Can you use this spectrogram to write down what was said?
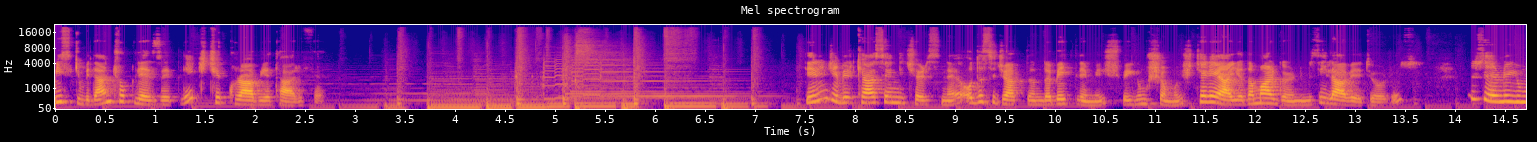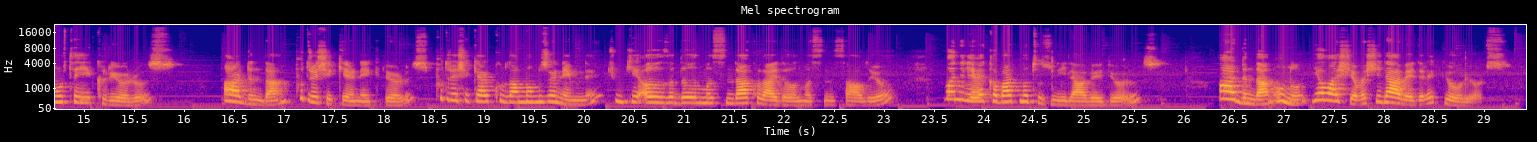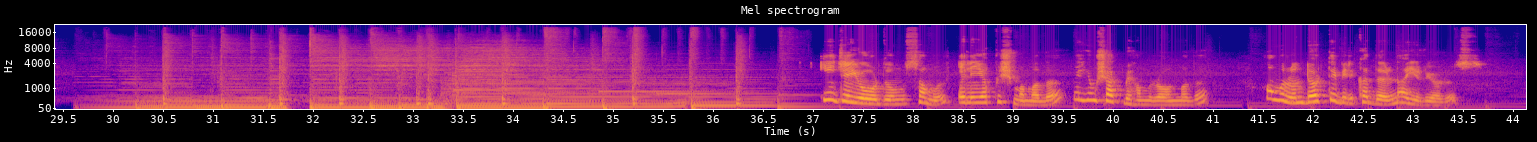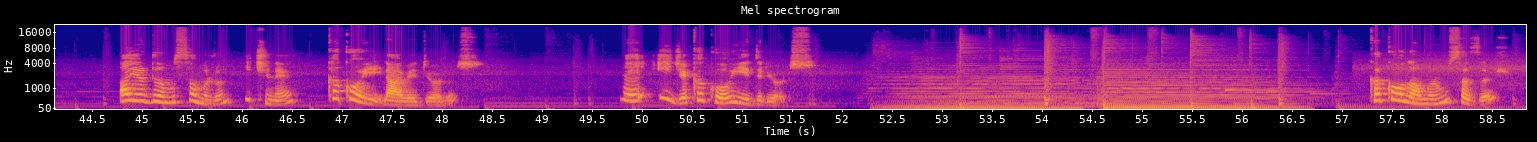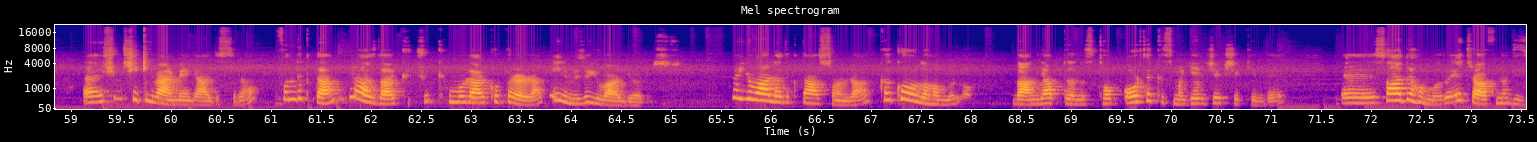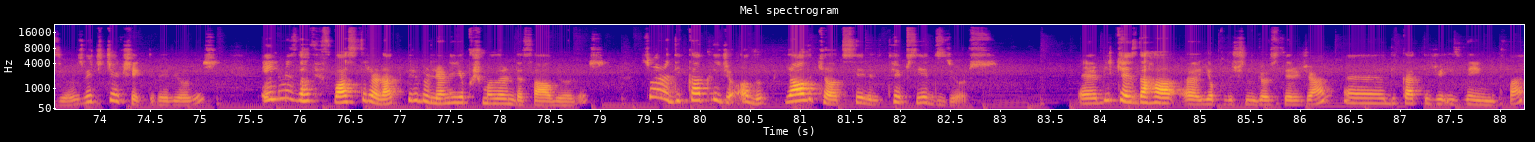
Mis gibiden çok lezzetli çiçek kurabiye tarifi. Derince bir kasenin içerisine oda sıcaklığında beklemiş ve yumuşamış tereyağı ya da margarinimizi ilave ediyoruz. Üzerine yumurtayı kırıyoruz. Ardından pudra şekerini ekliyoruz. Pudra şeker kullanmamız önemli çünkü ağızda dağılmasını daha kolay dağılmasını sağlıyor. Vanilya ve kabartma tozunu ilave ediyoruz. Ardından unu yavaş yavaş ilave ederek yoğuruyoruz. İyice yoğurduğumuz hamur ele yapışmamalı ve yumuşak bir hamur olmalı. Hamurun dörtte biri kadarını ayırıyoruz. Ayırdığımız hamurun içine kakaoyu ilave ediyoruz. Ve iyice kakaoyu yediriyoruz. Kakaolu hamurumuz hazır. Ee, şimdi şekil vermeye geldi sıra. Fındıktan biraz daha küçük hamurlar kopararak elimize yuvarlıyoruz. Ve yuvarladıktan sonra kakaolu hamurdan yaptığınız top orta kısma gelecek şekilde e, sade hamuru etrafına diziyoruz ve çiçek şekli veriyoruz. Elimizle hafif bastırarak birbirlerine yapışmalarını da sağlıyoruz. Sonra dikkatlice alıp yağlı kağıt serili tepsiye diziyoruz. E, bir kez daha e, yapılışını göstereceğim. E, dikkatlice izleyin lütfen.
